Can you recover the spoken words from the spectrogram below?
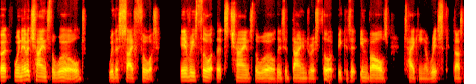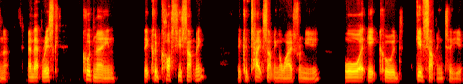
but we never change the world with a safe thought. every thought that's changed the world is a dangerous thought because it involves taking a risk, doesn't it? And that risk could mean it could cost you something, it could take something away from you, or it could give something to you.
